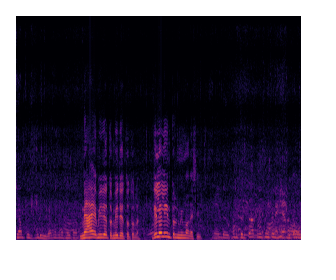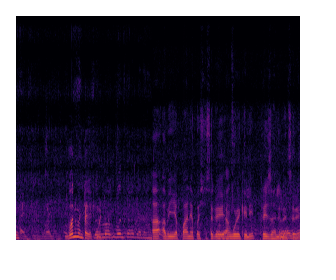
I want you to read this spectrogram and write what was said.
शॅम्पूची पुडी बघा बरं हाय का? मी आहे मी देतो मी देतो तुला. दिलेली ना तुला मी मगाशी? तिथे कुठं टाकली तुमचं घेतलं का बरं? दोन मिनिटं एक मिनिट. लोक बंद करा की आता. हा, आम्ही या पाण्यापाशी सगळे आंघोळी केली फ्रेश झालेलो आहे सगळे.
